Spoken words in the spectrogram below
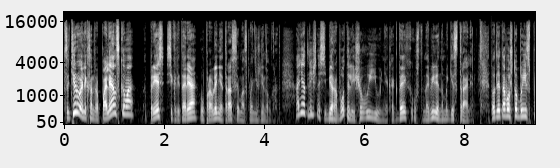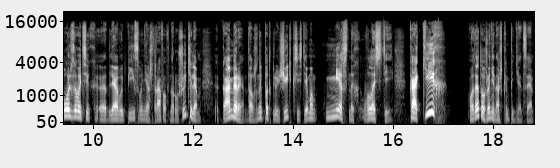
Цитирую Александра Полянского, пресс-секретаря управления трассы Москва-Нижний Новгород. Они отлично себе работали еще в июне, когда их установили на магистрали. Но для того, чтобы использовать их э, для выписывания штрафов нарушителям, камеры должны подключить к системам местных властей. Каких вот это уже не наша компетенция.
